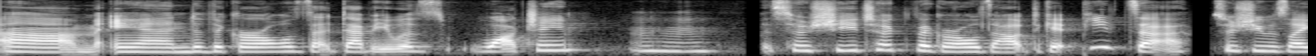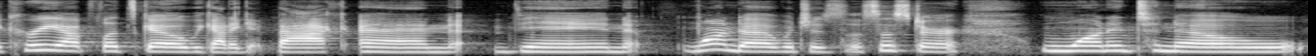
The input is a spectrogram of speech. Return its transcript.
um, and the girls that Debbie was watching. Mm-hmm. So she took the girls out to get pizza. So she was like, hurry up, let's go, we gotta get back. And then Wanda, which is the sister, wanted to know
